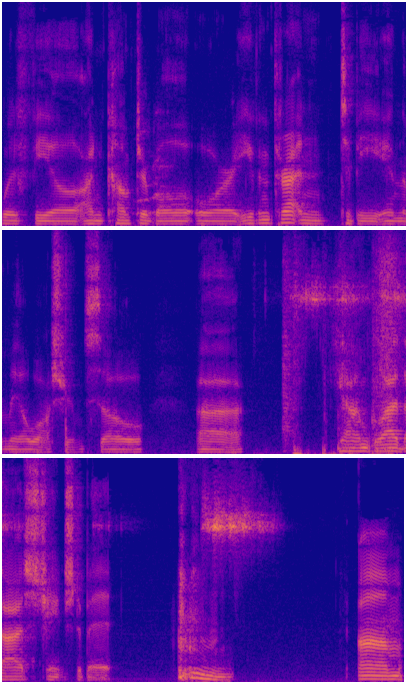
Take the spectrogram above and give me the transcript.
would feel uncomfortable or even threatened to be in the male washroom. So, uh, yeah, I'm glad that's changed a bit. um,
